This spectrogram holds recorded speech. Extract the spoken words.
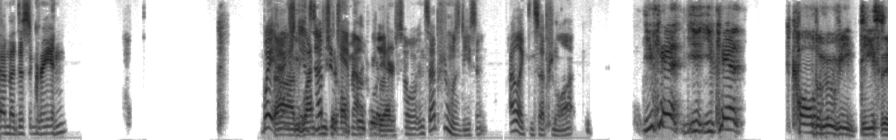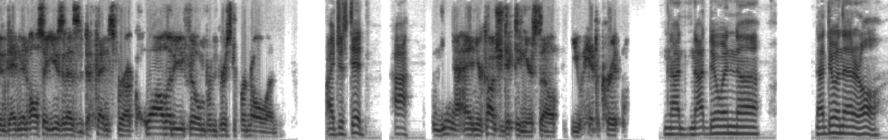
I'm not disagreeing. Wait, Uh, actually, you Inception came out later, so Inception was decent. I liked Inception a lot. you can't you, you can't call the movie decent and then also use it as a defense for a quality film from Christopher Nolan. I just did. Ha. Yeah, and you're contradicting yourself, you hypocrite. Not not doing uh not doing that at all.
